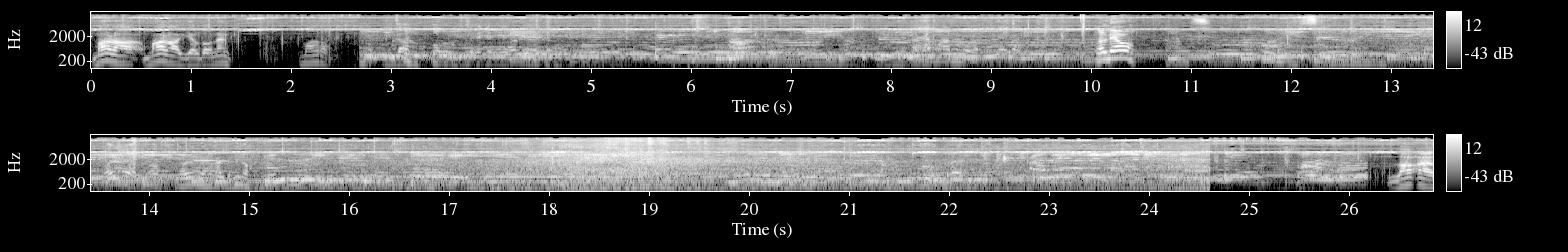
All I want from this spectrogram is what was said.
Mara, Mara gel donen. Mara. Lan leo. Hadi hadi hadi. La à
